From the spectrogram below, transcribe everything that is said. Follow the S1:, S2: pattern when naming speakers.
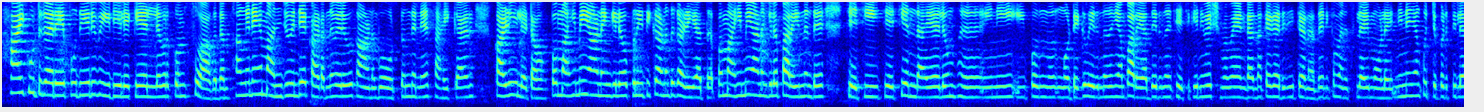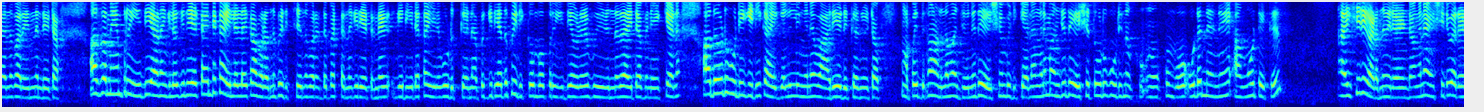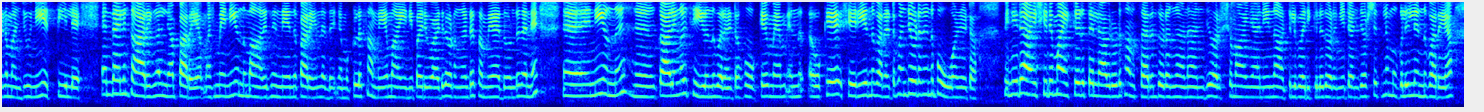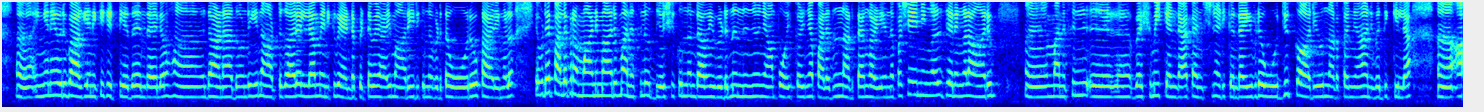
S1: Hi കൂട്ടുകാരെ പുതിയൊരു വീഡിയോയിലേക്ക് എല്ലാവർക്കും സ്വാഗതം. അങ്ങനെ മഞ്ജുവിന്റെ കടന്നുവരവ് കാണുമ്പോൾ ഒട്ടും തന്നെ സഹിക്കാൻ കഴിയില്ല കേട്ടോ അപ്പം മഹിമയാണെങ്കിലോ പ്രീതിക്കാണത് കഴിയാത്തത്. അപ്പം മഹിമയാണെങ്കിലോ പറയുന്നുണ്ട് ചേച്ചി ചേച്ചി എന്തായാലും ഇനി ഇപ്പോൾ ഇങ്ങോട്ടേക്ക് വരുന്നത് ഞാൻ പറയാതിരുന്നത് ചേച്ചിക്ക് ഇനി വിഷമം വേണ്ട എന്നൊക്കെ കരുതിയിട്ടാണ്. അതെനിക്ക് മനസ്സിലായി മോളെ. നിന്നെ ഞാൻ കുറ്റപ്പെടുത്തില്ല എന്ന് പറയുന്നുണ്ട് കേട്ടോ ആ സമയം പ്രീതിയാണെങ്കിലോ ഗിരിയേട്ട എന്റെ കയ്യിലുള്ള കവറൊന്ന് പിടിച്ചെന്ന് പറഞ്ഞിട്ട് പെട്ടെന്ന് ഗിരിയേട്ടന്റെ ഗിരിയുടെ കയ്യിൽ കൊടുക്കുകയാണ് അപ്പോൾ ഗിരി അത് പിടിക്കുമ്പോൾ പ്രീതി അവിടെ വീഴുന്നതായിട്ട് അഭിനയിക്കുകയാണ്. അതോടുകൂടി ഗിരി കൈകളിൽ ഇങ്ങനെ വാരിയെടുക്കണം കേട്ടോ. അപ്പോൾ ഇത് കാണുന്ന മഞ്ജുവിന് ദേഷ്യം പിടിക്കുകയാണ് അങ്ങനെ മഞ്ജു ദേഷ്യത്തോടു കൂടി നോക്കു നോക്കുമ്പോൾ ഉടൻ തന്നെ അങ്ങോട്ടേക്ക് ഐശ്വര്യ കടന്നു വരാനുണ്ട്? അങ്ങനെ ഐശ്വര്യ പറയണ മഞ്ജു നീ എത്തിയില്ലേ? എന്തായാലും കാര്യങ്ങൾ ഞാൻ പറയാം. മഹിമ ഇനി ഒന്ന് മാറി നിന്നേന്ന് പറയുന്നുണ്ട്. നമുക്കുള്ള സമയമായി. ഇനി പരിപാടി തുടങ്ങേണ്ട സമയമായതുകൊണ്ട് തന്നെ നീ ഒന്ന് കാര്യങ്ങൾ ചെയ്യുമെന്ന് പറയട്ടോ ഓക്കെ മാം എന്ന് ഓക്കെ ശരി എന്ന് പറഞ്ഞിട്ട് മഞ്ജു ഇവിടെ നിന്ന് പോവുകയാണ് കേട്ടോ. പിന്നീട് ഐശ്വര്യ മയക്കെടുത്ത് എല്ലാവരോട് സംസാരം തുടങ്ങുകയാണ്. അഞ്ച് വർഷമായി ഞാൻ ഈ നാട്ടിൽ ഭരിക്കൽ തുടങ്ങിയിട്ട് അഞ്ച് വർഷത്തിന് മുകളിൽ എന്ന് പറയാം. ഇങ്ങനെ ഒരു ഭാഗ്യം എനിക്ക് കിട്ടിയത് എന്തായാലും ഇതാണ്. അതുകൊണ്ട് ഈ നാട്ടുകാരെല്ലാം എനിക്ക് വേണ്ടപ്പെട്ടവരായി മാറിയിരിക്കുന്നു. ഇവിടുത്തെ ഓരോ കാര്യങ്ങളും ഇവിടെ പല പ്രമാണിമാരും മനസ്സിൽ ഉദ്ദേശിക്കുന്നുണ്ടാവും. ഇവിടെ നിന്ന് ഞാൻ പോയി കഴിഞ്ഞാൽ പലതും നടത്താൻ കഴിയുന്ന പക്ഷേ നിങ്ങൾ ജനങ്ങൾ ആരും മനസ്സിൽ വിഷമിക്കേണ്ട ടെൻഷൻ അടിക്കേണ്ട ഇവിടെ ഒരു കാര്യവും നടത്താൻ ഞാൻ അനുവദിക്കില്ല.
